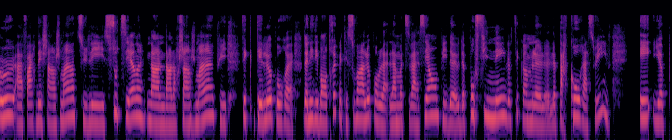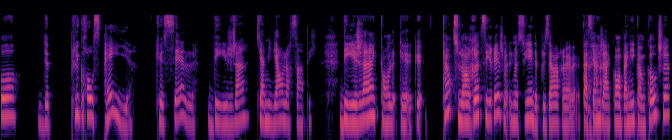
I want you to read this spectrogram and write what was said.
eux, à faire des changements, tu les soutiens dans, leurs changements, puis tu es, là pour euh, donner des bons trucs, mais tu es souvent là pour la, motivation, puis de, peaufiner, là, comme le, parcours à suivre. Et il n'y a pas de plus grosse paye que celle des gens qui améliorent leur santé des gens que, que, quand tu leur retirais, je me, souviens de plusieurs euh, patients que j'ai accompagnés comme coach, là,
